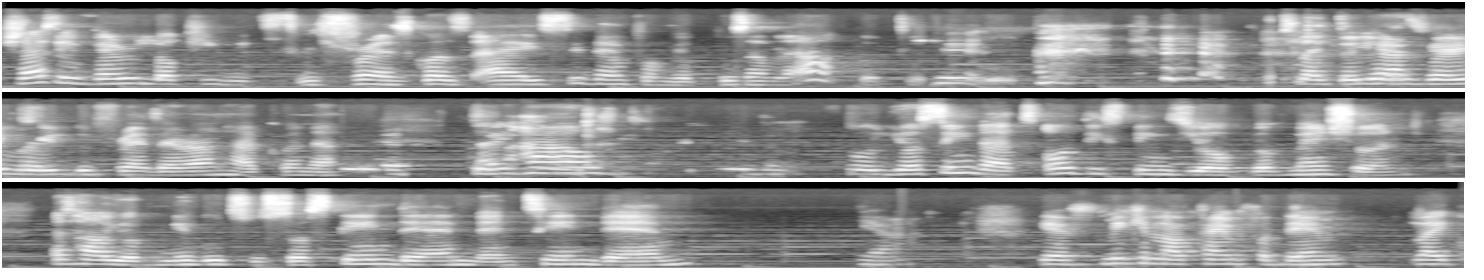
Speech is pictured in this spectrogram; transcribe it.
should I say very lucky with with friends because I see them from your post. I'm like, ah, good, good, good. it's like Tolu has very very good friends around her corner. Yeah. So how? So you're saying that all these things you've, you've mentioned, that's how you've been able to sustain them, maintain them. Yeah. Yes, making out time for them, like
